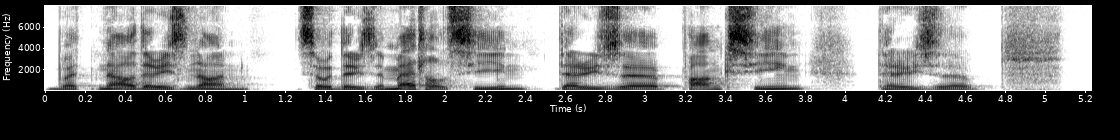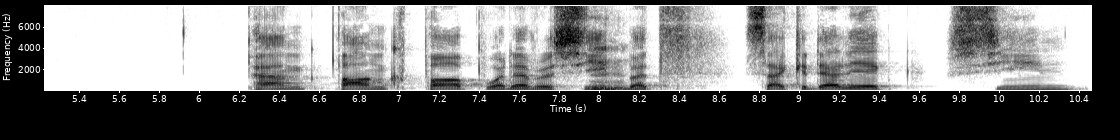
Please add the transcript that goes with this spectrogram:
but now there is none. So there is a metal scene there is a punk scene there is a punk punk pop whatever scene but psychedelic scene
